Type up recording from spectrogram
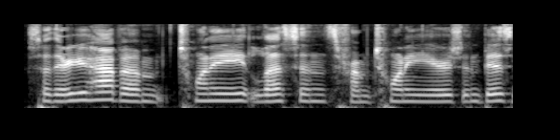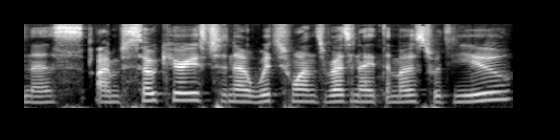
So there you have them 20 lessons from 20 years in business. I'm so curious to know which ones resonate the most with you,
